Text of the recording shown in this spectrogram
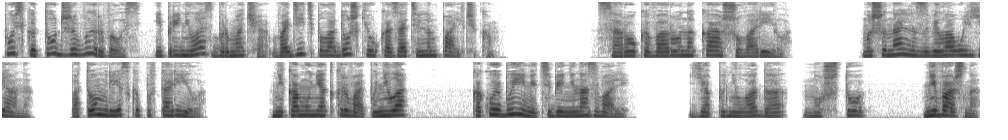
Пуська тут же вырвалась и принялась, бормоча, водить по ладошке указательным пальчиком. Сорока-ворона кашу варила. Машинально завела Ульяна, потом резко повторила. «Никому не открывай, поняла? Какое бы имя тебе ни назвали». «Я поняла, да, но что?» «Неважно.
